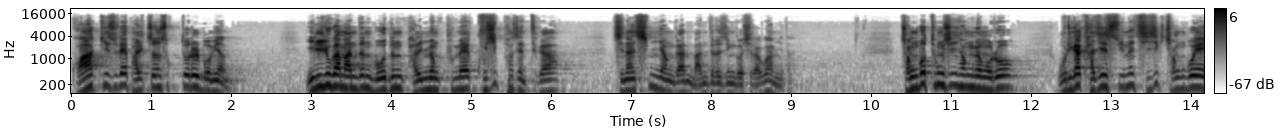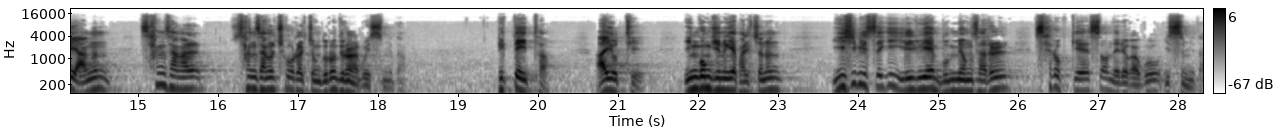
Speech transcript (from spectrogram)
과학기술의 발전 속도를 보면 인류가 만든 모든 발명품의 90%가 지난 10년간 만들어진 것이라고 합니다. 정보통신혁명으로 우리가 가질 수 있는 지식 정보의 양은 상상할 상상을 초월할 정도로 늘어나고 있습니다. 빅데이터, IoT, 인공지능의 발전은 21세기 인류의 문명사를 새롭게 써내려가고 있습니다.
